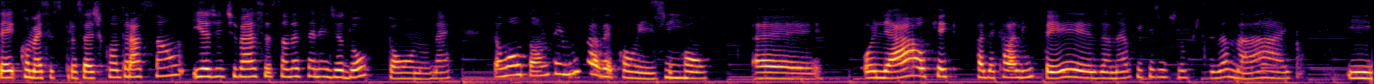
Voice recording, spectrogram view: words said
tem, começa esse processo de contração e a gente vai acessando essa energia do outono, né? Então, o outono tem muito a ver com isso, Sim. com é, olhar o que, fazer aquela limpeza, né? O que, que a gente não precisa mais. E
